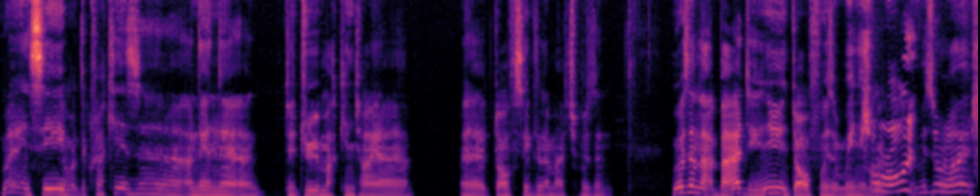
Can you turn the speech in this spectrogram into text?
wait and see what the crack is, uh, and then uh, the Drew McIntyre, uh, Dolph Ziggler match wasn't wasn't that bad. You knew Dolph wasn't winning. It's alright. It was alright.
